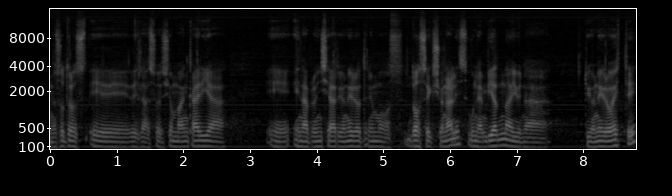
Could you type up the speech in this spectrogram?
nosotros desde la Asociación Bancaria eh, en la provincia de Río Negro tenemos dos seccionales, una en Viedma y una Río Negro Oeste,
